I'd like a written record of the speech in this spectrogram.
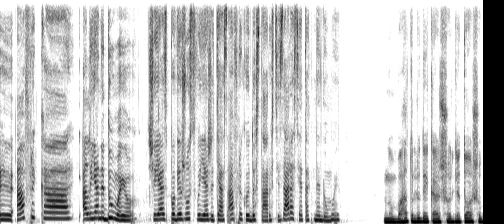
Е, Африка, але я не думаю, що я пов'яжу своє життя з Африкою до старості. Зараз я так не думаю. Ну, багато людей кажуть, що для того, щоб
